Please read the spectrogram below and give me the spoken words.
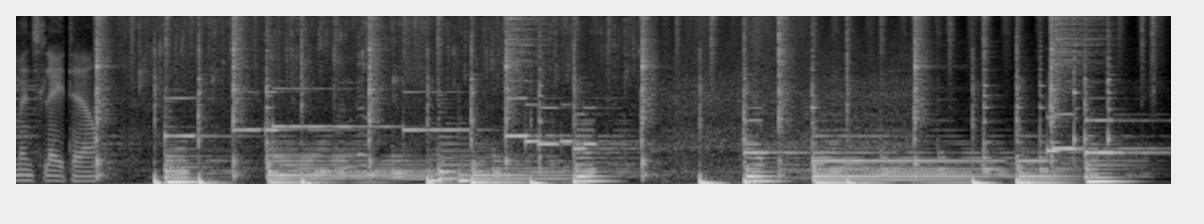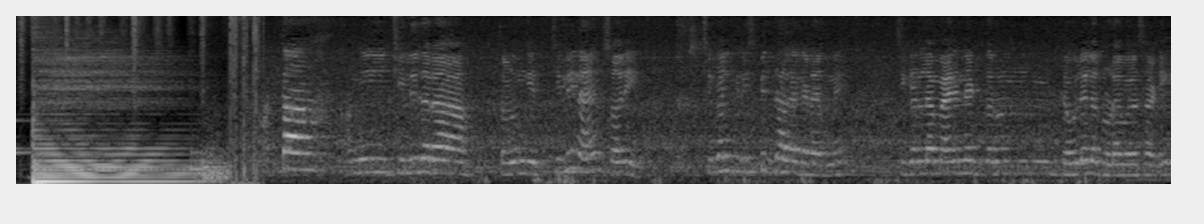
moments later. आता आम्ही चिली जरा तळून घेत चिली नाही सॉरी चिकन क्रिस्पीच झालं एका टाईपने चिकनला मॅरिनेट करून ठेवलेलं थोड्या वेळासाठी.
